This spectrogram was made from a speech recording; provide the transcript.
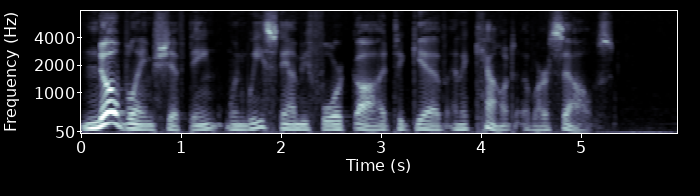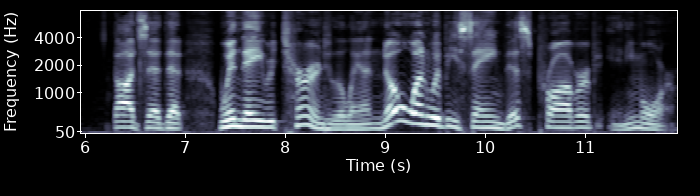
no blame shifting when we stand before God to give an account of ourselves. God said that when they returned to the land, no one would be saying this proverb anymore.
